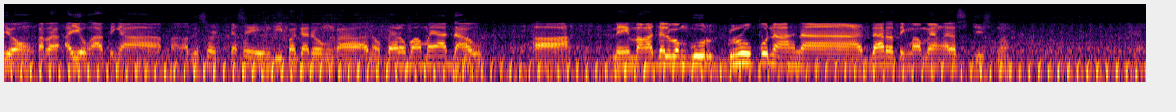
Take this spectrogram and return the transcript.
yung ay yung ating ah, mga resort kasi hindi pa ganong ka ano. Pero mamaya daw ah, may mga dalawang grupo na na darating mamayang alas 10 no Ayan.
